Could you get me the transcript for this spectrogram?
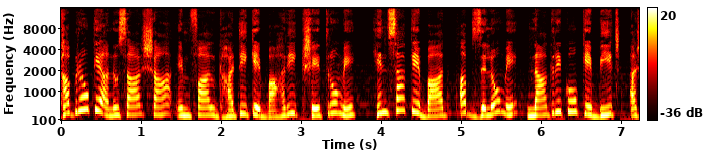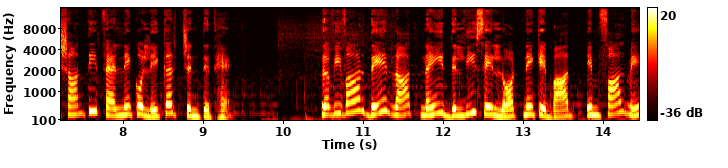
खबरों के अनुसार शाह इम्फाल घाटी के बाहरी क्षेत्रों में हिंसा के बाद अब जिलों में नागरिकों के बीच अशांति फैलने को लेकर चिंतित हैं। रविवार देर रात नई दिल्ली से लौटने के बाद इम्फाल में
